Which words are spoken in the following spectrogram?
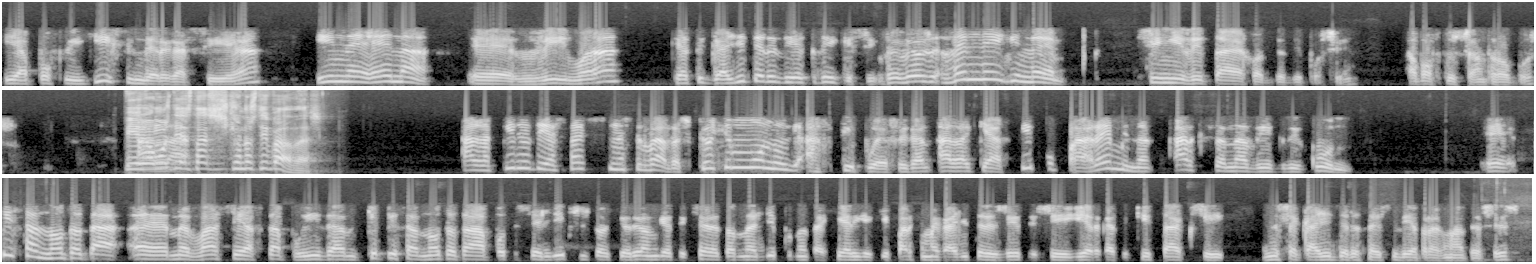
η αποφυγή στην εργασία είναι ένα ε, βήμα για την καλύτερη διεκδίκηση. Βεβαίως δεν έγινε συνειδητά έχω την εντύπωση από αυτούς τους ανθρώπους. Πήρε αλλά... όμως διαστάσεις χιονοστιβάδας αλλά πήρε διαστάσεις στην Εστιβάδας. Και όχι μόνο αυτοί που έφυγαν, αλλά και αυτοί που παρέμειναν άρχισαν να διεκδικούν. Ε, πιθανότατα ε, με βάση αυτά που είδαν και πιθανότατα από τις ελλείψεις των χεριών, γιατί ξέρετε όταν λείπουν τα χέρια και υπάρχει μεγαλύτερη ζήτηση, η εργατική τάξη είναι σε καλύτερη θέση διαπραγμάτευσης.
